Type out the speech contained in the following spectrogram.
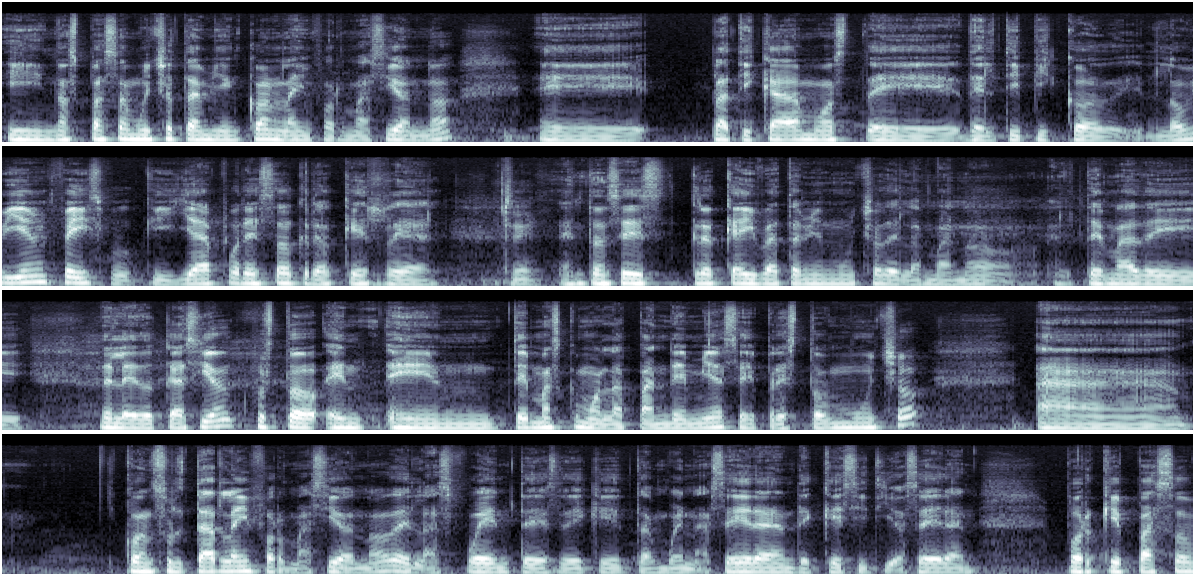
Y nos pasa mucho también con la información, ¿no? Eh, platicábamos del típico, lo vi en Facebook y ya por eso creo que es real. Entonces creo que ahí va también mucho de la mano el tema de, la educación. Justo en, temas como la pandemia se prestó mucho a consultar la información, ¿no? De las fuentes, de qué tan buenas eran, de qué sitios eran, porque pasó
